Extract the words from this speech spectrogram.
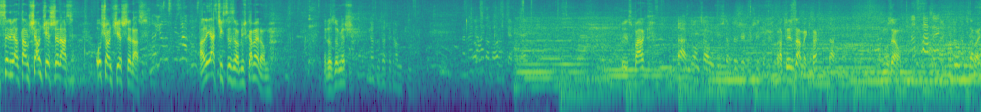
Sylwia, tam siądź jeszcze raz. Usiądź jeszcze raz. No już mi zrobił. Ale ja ci chcę zrobić kamerą. Rozumiesz? No to zaczekamy. Tu jest park, Tak, to on cały gdzieś tam też żeśmy szli do a tu jest zamek, tak? Tak. Muzeum. No Sławek. Dawaj.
